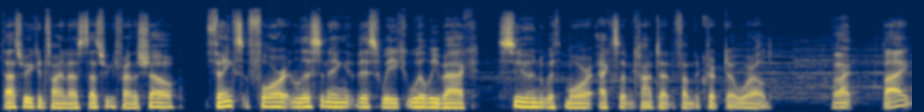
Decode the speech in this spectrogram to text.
That's where you can find us. That's where you can find the show. Thanks for listening this week. We'll be back soon with more excellent content from the crypto world. Bye. Bye.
